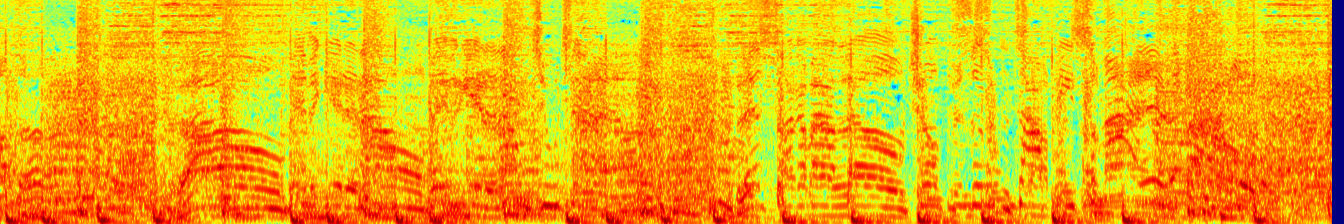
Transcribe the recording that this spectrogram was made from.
mother. Oh, baby, get it on, baby, get it on two town. Let's talk about love, jumping, suit, and top piece of mine. Oh.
